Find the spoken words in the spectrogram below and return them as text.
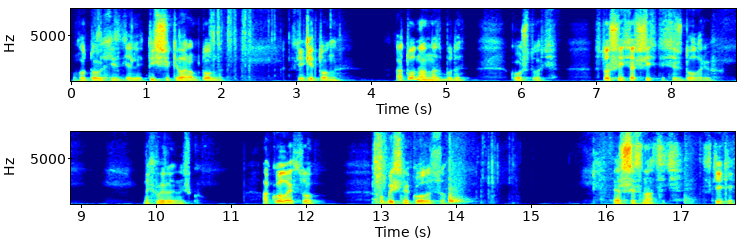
готових ізділій? 1000 кілограм тонна. Скільки тонн? А тонна у нас буде коштувати 166 тисяч доларів. На хвилиночку. А колесо, обичне колесо. R16. Скільки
